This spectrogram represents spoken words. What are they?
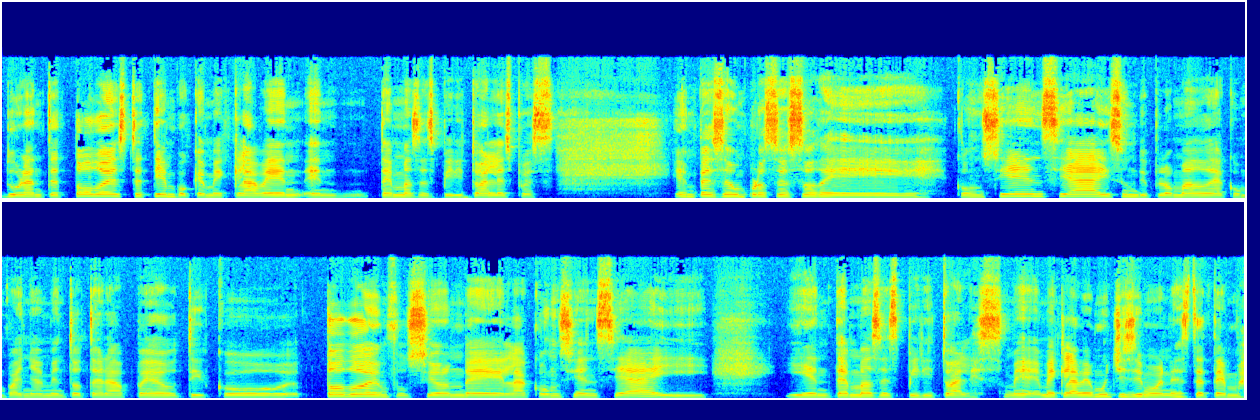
durante todo este tiempo que me clavé en, en temas espirituales, pues empecé un proceso de conciencia, hice un diplomado de acompañamiento terapéutico, todo en función de la conciencia y, y en temas espirituales. Me, me clavé muchísimo en este tema.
